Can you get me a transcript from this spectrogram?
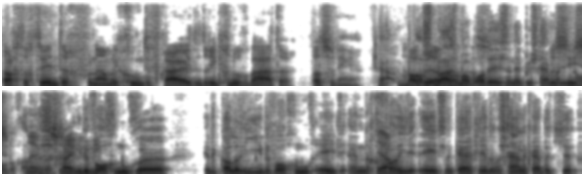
80-20, voornamelijk groente, fruit, drink genoeg water, dat soort dingen. ja, Al als de- de basis maar op als- orde is, dan heb je schijnbaar niet nodig. Nee, je in waarschijnlijk ieder geval genoeg in de calorieën in ieder geval genoeg eet en gevarieerd eet, dan krijg je de waarschijnlijkheid dat je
